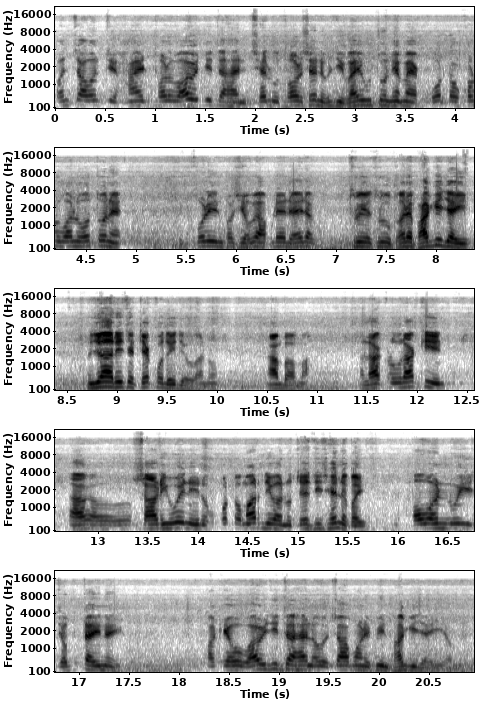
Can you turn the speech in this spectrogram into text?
પંચાવનથી સાઠ થળ વાવી દીધા અને છેલ્લું થળ છે ને હજી વાવ્યું હતું ને એમાં એક ફોટો ખોડવાનો હતો ને ખોડીને પછી હવે આપણે ડાયરેક્ટ થ્રુએ થ્રુ ઘરે ભાગી જઈએ આ રીતે ટેકો દઈ દેવાનો આંબામાં. લાકડું રાખી આ સાડી હોય ને એનો ફોટો મારી દેવાનો. તેથી છે ને ભાઈ, પવનનું એ ઝપટાય નહીં. બાકી હવે વાવી દીધા છે ને હવે ચા પાણી પીને ભાગી જઈએ અમે.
